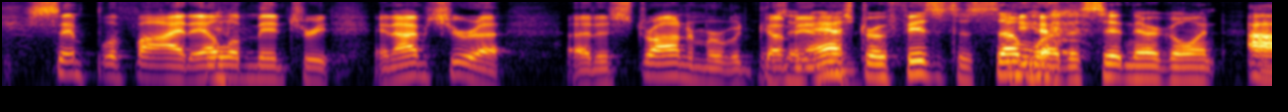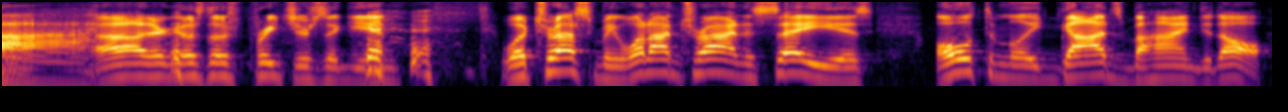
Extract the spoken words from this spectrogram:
simplified, elementary, and I'm sure a, an astronomer would come There's in. An astrophysicist somewhere yeah. that's sitting there going, ah, oh, there goes those preachers again. well, trust me, what I'm trying to say is ultimately God's behind it all.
